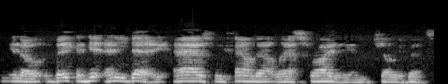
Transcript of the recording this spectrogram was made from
you know, they can hit any day, as we found out last Friday in Chelyabinsk.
